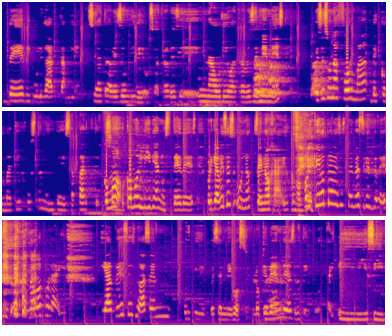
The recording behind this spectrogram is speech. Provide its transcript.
de divulgar también, sea a través de un video, sea a través de un audio, a través de memes, pues es una forma de combatir justamente esa parte. ¿Cómo, ¿Cómo lidian ustedes? Porque a veces uno se enoja, es como, ¿por qué otra vez están haciendo esto? no va por ahí. Y a veces lo hacen porque pues el negocio, lo que vende es lo que importa. Y si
